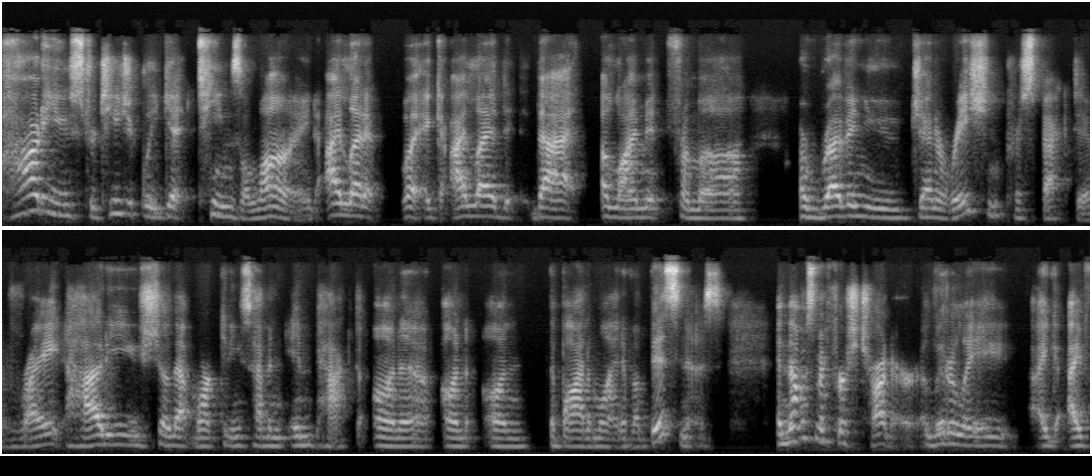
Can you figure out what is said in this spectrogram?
how do you strategically get teams aligned? I led it like i led that alignment from a, a revenue generation perspective right? How do you show that marketing's have an impact on a on on the bottom line of a business? And that was my first charter. Literally I, I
